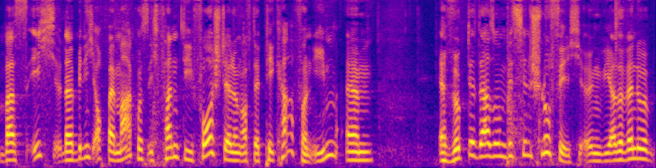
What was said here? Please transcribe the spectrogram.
was ich, da bin ich auch bei Markus, ich fand die Vorstellung auf der PK von ihm, ähm, er wirkte da so ein bisschen schluffig irgendwie. Also wenn du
